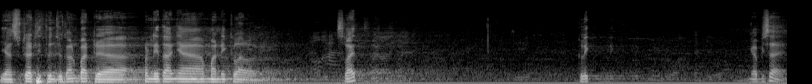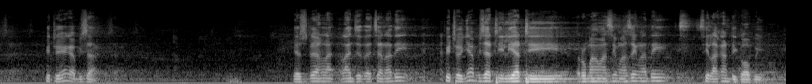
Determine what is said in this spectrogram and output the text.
yang sudah ditunjukkan pada penelitiannya Maniklal. Slide. Klik. Nggak bisa ya? Videonya nggak bisa? Ya sudah lanjut aja nanti videonya bisa dilihat di rumah masing-masing nanti silakan di copy.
